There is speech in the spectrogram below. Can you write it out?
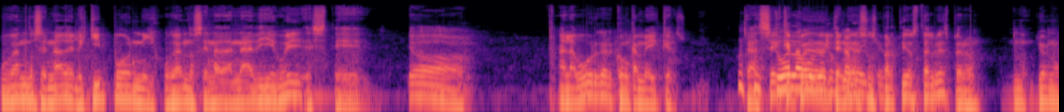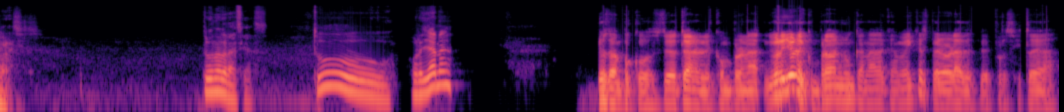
jugándose nada el equipo, ni jugándose nada nadie, güey. Este, yo a la burger con K-Makers. O sea, sé a que pueden tener sus partidos tal vez, pero no, yo no, gracias. Tú no, gracias. ¿Tú, Orellana? Yo tampoco, yo todavía no le compro nada. Bueno, yo no le compraba nunca nada a K-Makers, pero ahora de, de por sí todavía,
